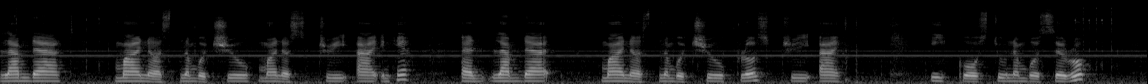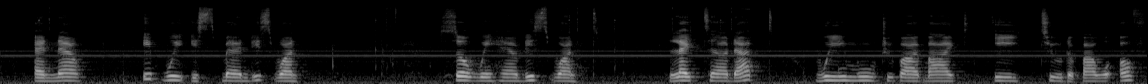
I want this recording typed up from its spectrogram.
lambda minus number 2 minus 3i in here and lambda minus number 2 plus 3i equals to number 0 and now if we expand this one so we have this one. Later that we multiply by e to the power of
